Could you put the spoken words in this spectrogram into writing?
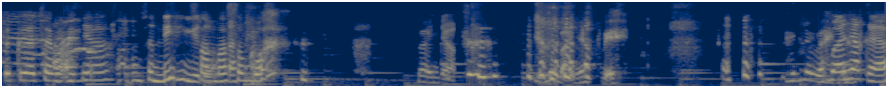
kekecewaannya Mm, sedih gitu? sama semua. banyak banyak deh banyak. banyak ya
